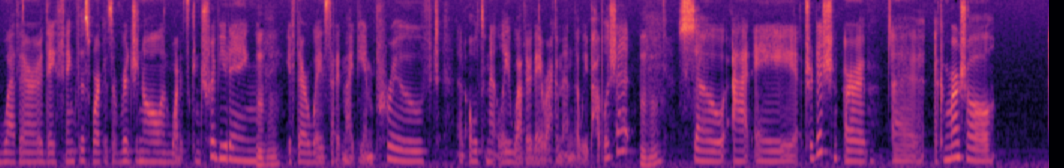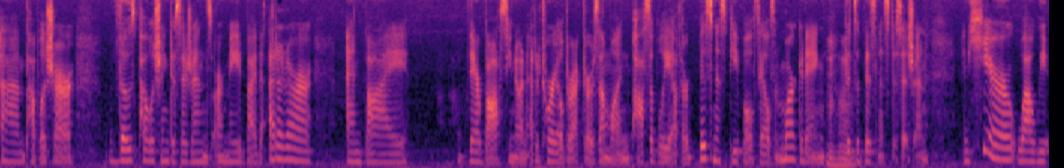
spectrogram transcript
whether they think this work is original and what it's contributing, Mm-hmm. if there are ways that it might be improved, and ultimately whether they recommend that we publish it. Mm-hmm. So, at a tradition or a, a commercial um, publisher, those publishing decisions are made by the editor and by their boss, you know, an editorial director or someone, possibly other business people, sales and marketing, but it's a business decision. And here, while we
